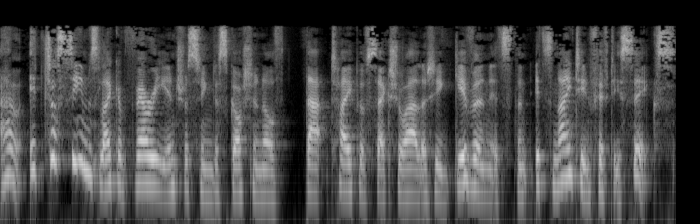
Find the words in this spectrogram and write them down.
Uh, it just seems like a very interesting discussion of that type of sexuality, given it's the, it's 1956.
